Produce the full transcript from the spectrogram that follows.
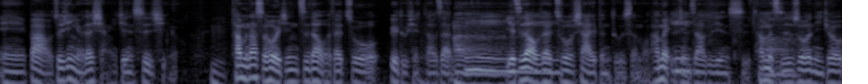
诶、欸，爸，我最近有在想一件事情哦。嗯，他们那时候已经知道我在做阅读前哨站了，嗯、也知道我在做下一本读什么，他们已经知道这件事。嗯、他们只是说你就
